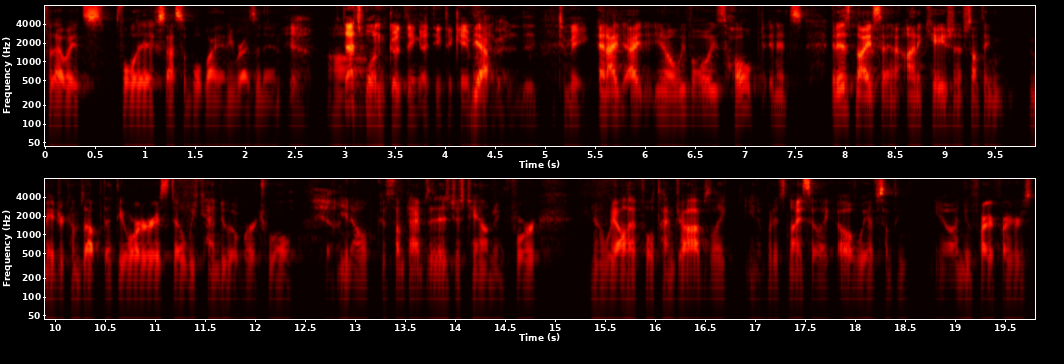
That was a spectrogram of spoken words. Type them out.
so that way it's fully accessible by any resident. yeah, that's one good thing I think that came Uh, yeah. out of it uh, to me. And I, I, you know, we've always hoped, and it's it is nice and on occasion if something major comes up that the order is still we can do it virtual. Yeah. You know, because sometimes it is just challenging for, you know, we all have full time jobs, like you know, but it's nice to like, oh, we have something, you know, a new firefighter's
